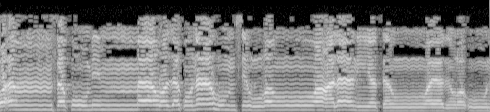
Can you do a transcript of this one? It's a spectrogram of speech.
وأنفقوا مما رزقناهم سرا وعلانية ويدرؤون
